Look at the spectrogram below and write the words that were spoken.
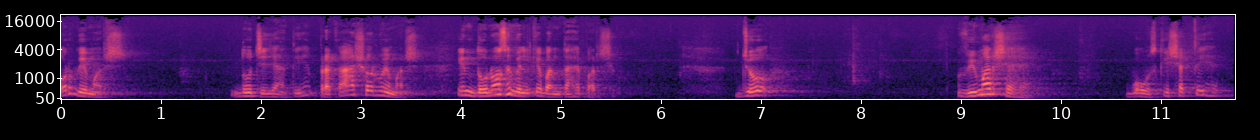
और विमर्श। दो चीज़ें आती हैं, प्रकाश और विमर्श। इन दोनों से मिलकर बनता है परशु। जो विमर्श है, वो उसकी शक्ति है।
